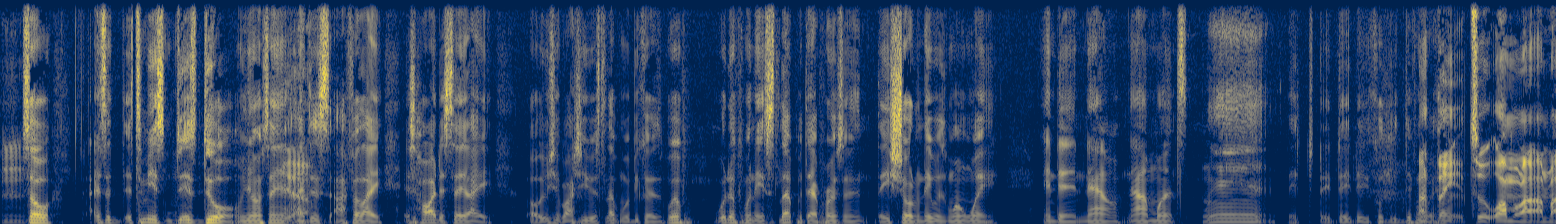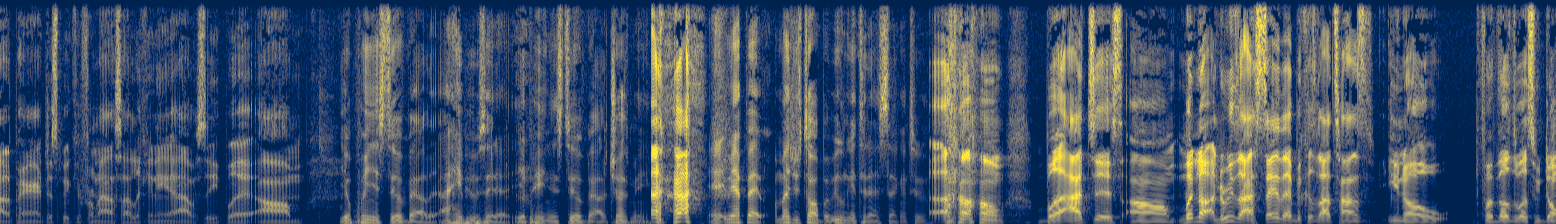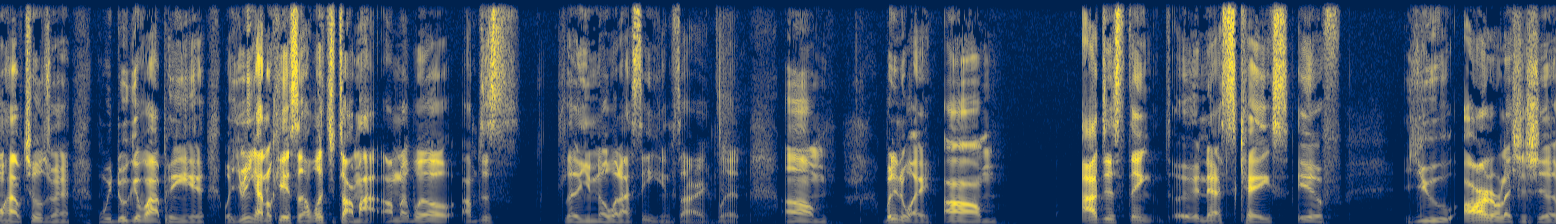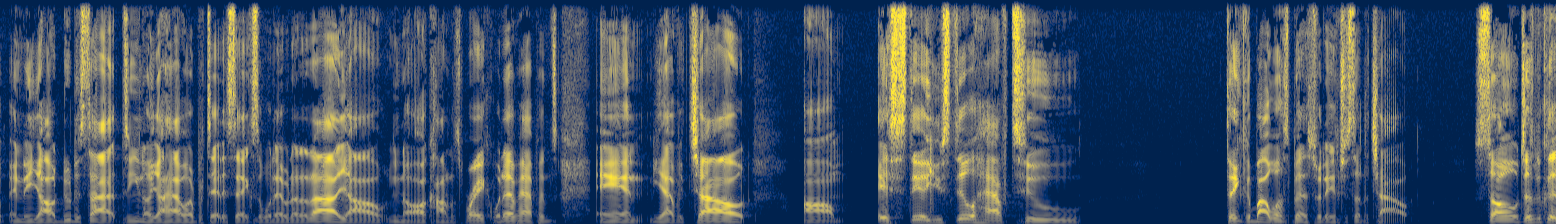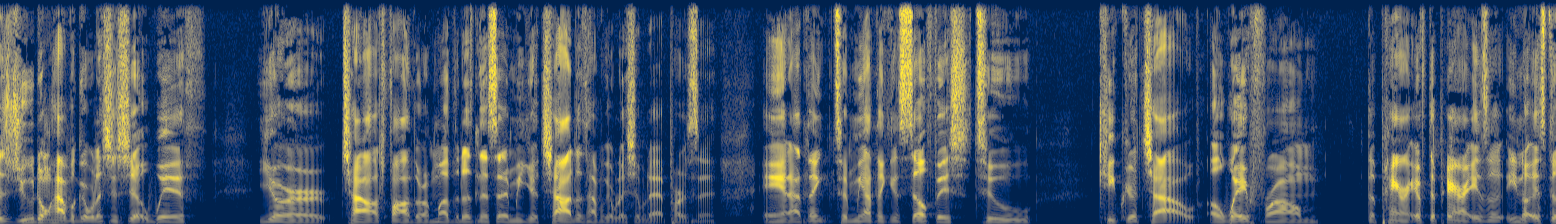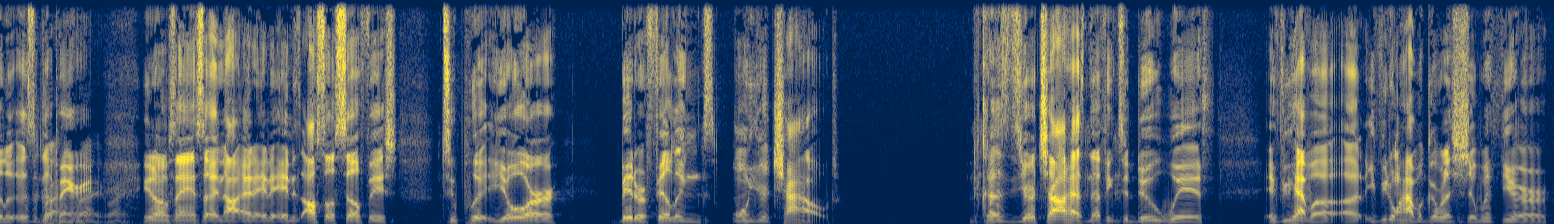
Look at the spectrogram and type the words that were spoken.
Mm. So it's a, it, to me, it's, it's dual. You know what I'm saying? I just I feel like it's hard to say like, oh, you should watch who you was sleeping with because what if, what if when they slept with that person, they showed them they was one way, and then now nine months, eh, they they they, they could be a I different way. think too. Well, I'm not. I'm not a parent. Just speaking from the outside looking in, obviously. But um, Your opinion is still valid. I hate people say that. Your opinion is still valid. Trust me. and matter of fact, I'm gonna you talk, but we are gonna get to that in a second too. um, but I just um, but no, the reason I say that because a lot of times, you know, for those of us who don't have children, we do give our opinion. Well, you ain't got no kids, so what you talking about? I'm like, well, I'm just letting you know what I see. I'm sorry, but um, but anyway, um, I just think in that case, if you are in a relationship and then y'all do decide to, you know, y'all have unprotected sex or whatever, da da da, y'all, you know, all condoms break, whatever happens, and you have a child, um, it's still you still have to think about what's best for the interest of the child. So just because you don't have a good relationship with your child's father or mother doesn't necessarily mean your child doesn't have a good relationship with that person. And I think to me, I think it's selfish to keep your child away from the parent if the parent is a you know is still a, is a good Right, parent. right, right. You know what I'm saying? So and, I- and and it's also selfish to put your bitter feelings on your child because your child has nothing to do with if you have a, a if you don't have a good relationship with your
